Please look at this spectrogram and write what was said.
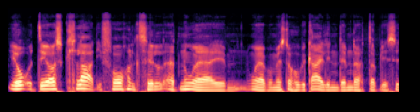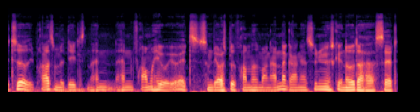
Jo, det er også klart i forhold til, at nu er, øh, nu er borgmester H.B. Geil en af dem, der, der bliver citeret i pressemeddelelsen. Han, han fremhæver jo, at som det er også blevet fremhævet mange andre gange, at Sønderjysk er noget, der har sat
